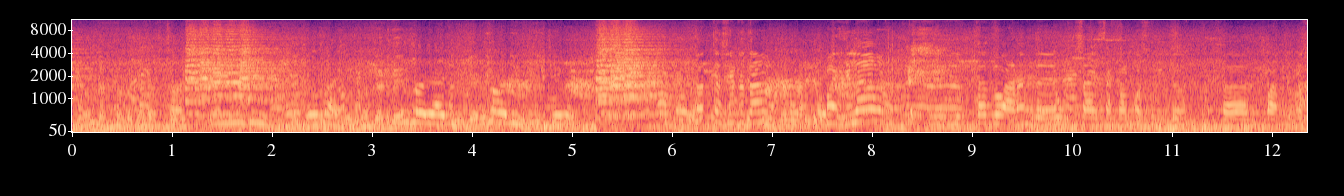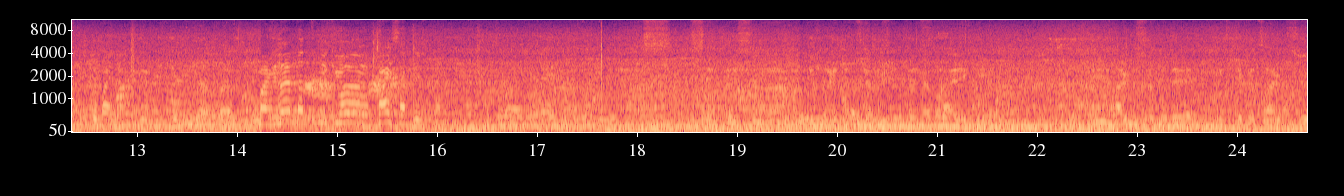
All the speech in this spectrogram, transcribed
पुरंदर तालुक्यात असतात गडवे आणि जो आनंद आहे उत्साह आहे सकाळपासून इथं पाचवीपासून इथं महिलांची गर्दी महिलांना तुम्ही किंवा काय संदेश द्याल? म्हणजे महिलांच्या आहे की आयुष्यामध्ये प्रत्येकाचं आयुष्य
